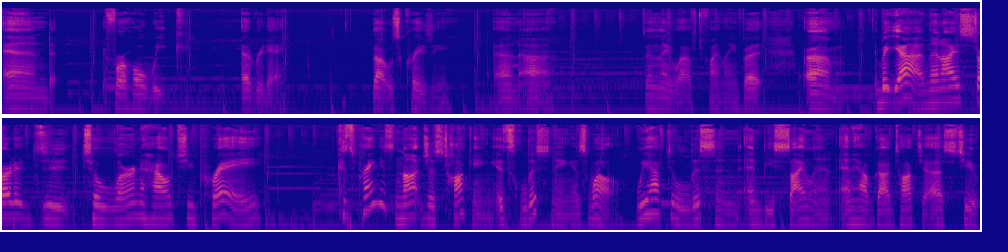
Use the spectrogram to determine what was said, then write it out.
and for a whole week every day. That was crazy. And uh then they left finally. But um but yeah, and then I started to to learn how to pray cuz praying is not just talking, it's listening as well. We have to listen and be silent and have God talk to us too.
